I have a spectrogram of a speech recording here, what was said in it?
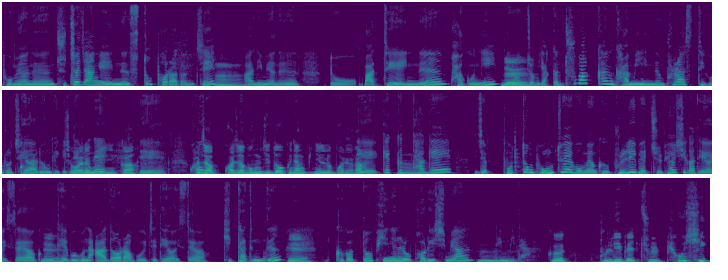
보면은 주차장에 있는 스토퍼라든지 음. 아니면은 또 마트에 있는 바구니 네. 이런 좀 약간 투박한 감이 있는 플라스틱으로 재활용되기 때문에 재활용되니까 네. 과자 과자 봉지도 그냥 비닐로 버려라. 네, 깨끗하게 음. 이제 보통 봉투에 보면 그 분리 배출 표시가 되어 있어요. 그럼 네. 대부분 아더라고 이제 되어 있어요. 기타 등등 예. 그것도 비닐로 버리시면 음. 됩니다. 그 분리배출 표식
